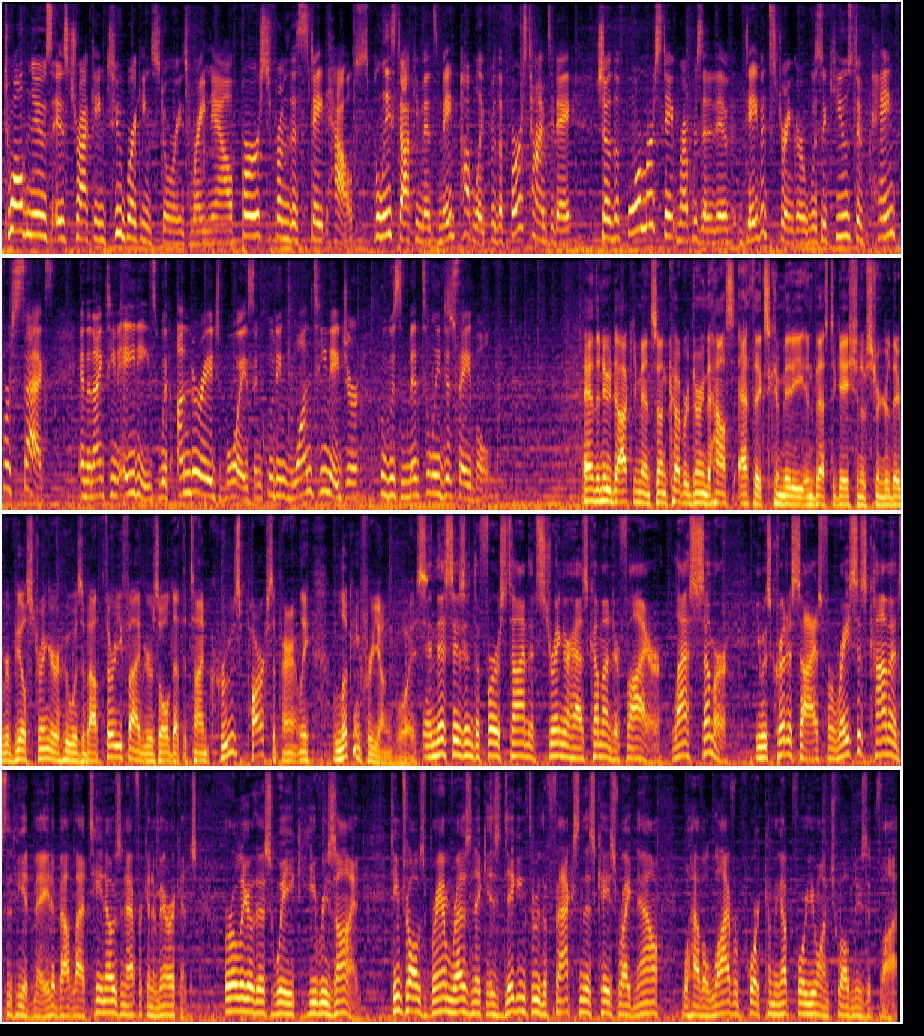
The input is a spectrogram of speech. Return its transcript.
12 News is tracking two breaking stories right now. First, from the State House. Police documents made public for the first time today show the former state representative David Stringer was accused of paying for sex in the 1980s with underage boys, including one teenager who was mentally disabled. And the new documents uncovered during the House Ethics Committee investigation of Stringer, they reveal Stringer, who was about 35 years old at the time, cruise parks apparently looking for young boys. And this isn't the first time that Stringer has come under fire. Last summer, he was criticized for racist comments that he had made about Latinos and African Americans. Earlier this week, he resigned. Team 12's Bram Resnick is digging through the facts in this case right now. We'll have a live report coming up for you on 12 News at 5.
